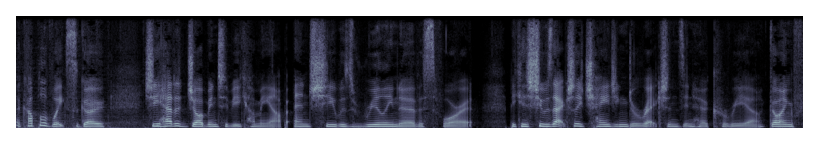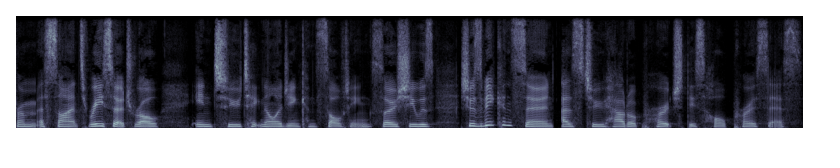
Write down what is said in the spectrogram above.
A couple of weeks ago, she had a job interview coming up and she was really nervous for it because she was actually changing directions in her career, going from a science research role into technology and consulting. So she was she was a bit concerned as to how to approach this whole process.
